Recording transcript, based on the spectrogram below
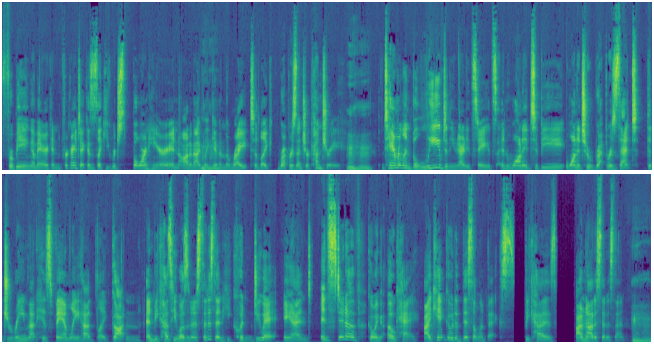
for being American for granted because it's like you were just born here and automatically given the right to like represent your country. Mm-hmm. Tamerlan believed in the United States and wanted to be wanted to represent the dream that his family had like gotten. And because he wasn't a citizen, he couldn't do it. And instead of going, okay, I can't go to this Olympics because I'm not a citizen. Mm-hmm.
